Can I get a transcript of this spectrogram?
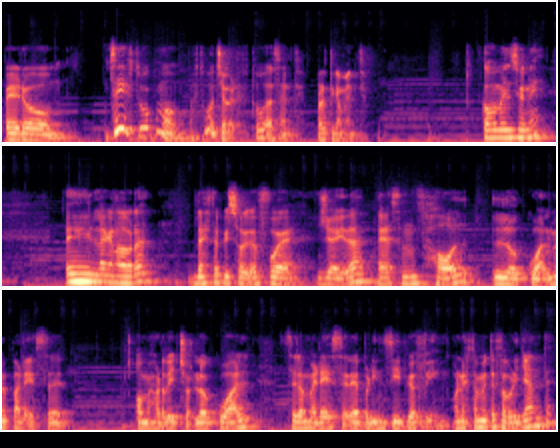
pero sí, estuvo como estuvo chévere, estuvo decente prácticamente. Como mencioné, eh, la ganadora de este episodio fue Jada Essence Hall, lo cual me parece, o mejor dicho, lo cual se lo merece de principio a fin. Honestamente fue brillante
